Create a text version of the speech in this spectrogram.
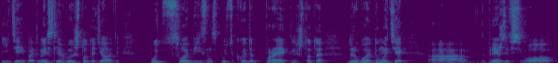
идее. Поэтому если вы что-то делаете, будь свой бизнес, будь какой-то проект или что-то другое. Думайте а, прежде всего,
